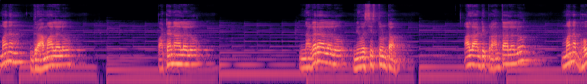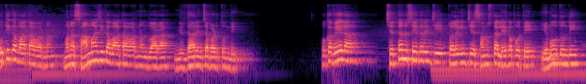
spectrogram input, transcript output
మనం గ్రామాలలో పట్టణాలలో నగరాలలో నివసిస్తుంటాం. అలాంటి ప్రాంతాలలో మన భౌతిక వాతావరణం మన సామాజిక వాతావరణం ద్వారా నిర్ధారించబడుతుంది. ఒకవేళ చెత్తను సేకరించి తొలగించే సంస్థ లేకపోతే ఏమవుతుంది?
